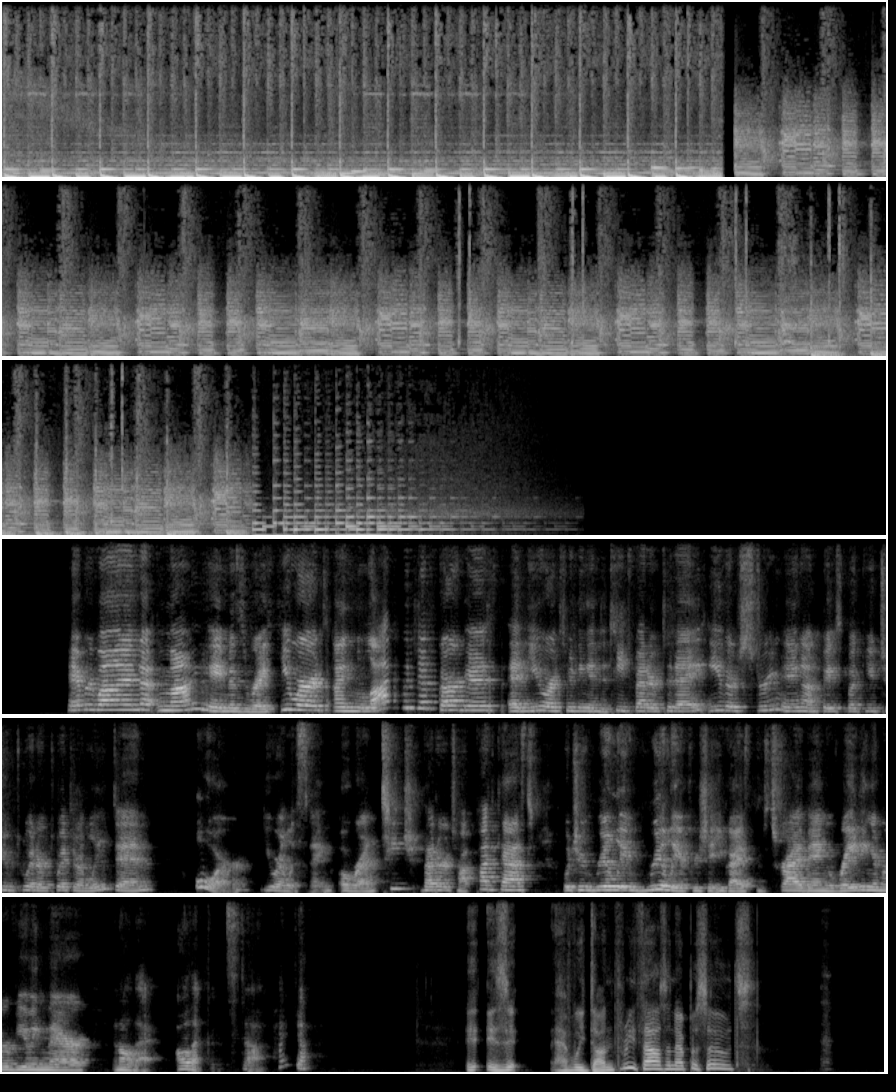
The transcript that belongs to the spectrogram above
My name is Rae Hughart. I'm live with Jeff Gargas, and you are tuning in to Teach Better today, either streaming on Facebook, YouTube, Twitter, Twitch, or LinkedIn, or you are listening over on Teach Better Talk podcast, which we really, really appreciate you guys subscribing, rating, and reviewing there, and all that, all that good stuff. Hi, Jeff. Is it? Have we done three thousand episodes?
